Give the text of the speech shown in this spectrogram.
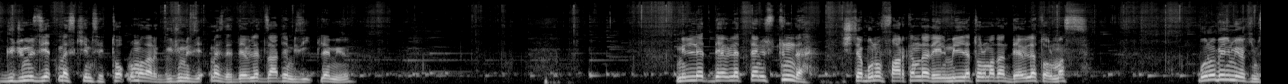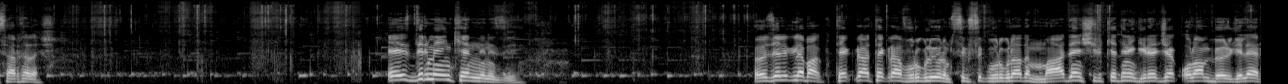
gücümüz yetmez kimse. Toplum olarak gücümüz yetmez de devlet zaten bizi iplemiyor. Millet devletten üstün de. İşte bunun farkında değil. Millet olmadan devlet olmaz. Bunu bilmiyor kimse arkadaş. Ezdirmeyin kendinizi. Özellikle bak tekrar tekrar vurguluyorum. Sık sık vurguladım. Maden şirketine girecek olan bölgeler.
